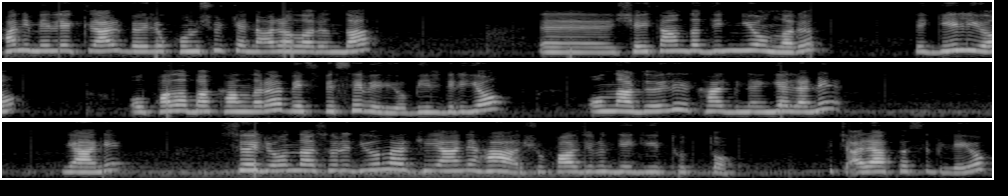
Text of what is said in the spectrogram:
Hani melekler böyle konuşurken aralarında e, şeytan da dinliyor onları ve geliyor o fala bakanlara vesvese veriyor, bildiriyor. Onlar da öyle kalbinden geleni yani söylüyor. Ondan sonra diyorlar ki yani ha şu falcının dediği tuttu. Hiç alakası bile yok.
